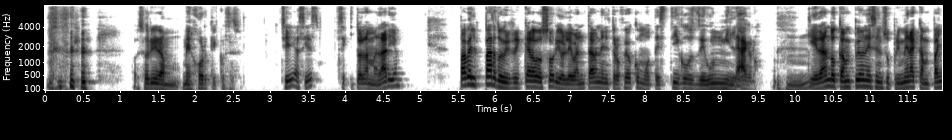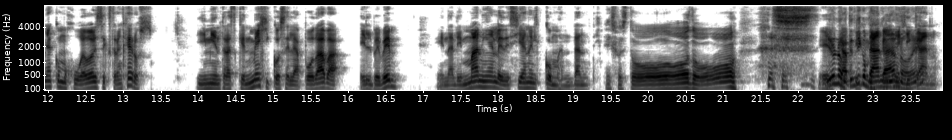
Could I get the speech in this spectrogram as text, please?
Osorio era mejor que Cruz Azul. Sí, así es. Se quitó la malaria. Pavel Pardo y Ricardo Osorio levantaban el trofeo como testigos de un milagro. Quedando campeones en su primera campaña como jugadores extranjeros. Y mientras que en México se le apodaba el bebé, en Alemania le decían el comandante. Eso es todo. El Era un auténtico mexicano, ¿eh? mexicano.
